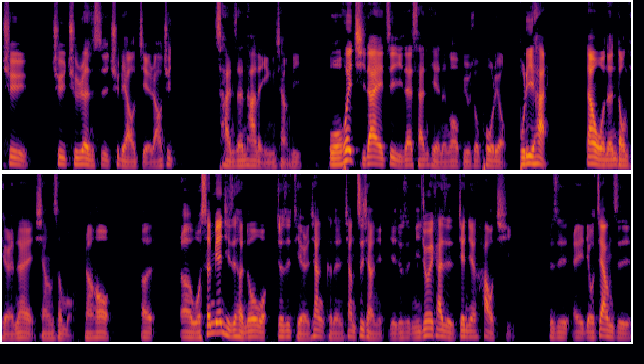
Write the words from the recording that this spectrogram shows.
去去去认识、去了解，然后去。产生它的影响力，我会期待自己在三铁能够，比如说破六，不厉害，但我能懂铁人在想什么。然后，呃呃，我身边其实很多我就是铁人，像可能像志祥也，也就是你就会开始渐渐好奇，就是诶有这样子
